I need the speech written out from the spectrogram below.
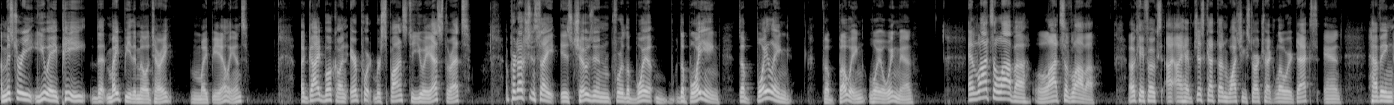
a mystery UAP that might be the military, might be aliens, a guidebook on airport response to UAS threats a production site is chosen for the boy, the boying, the boiling, the Boeing loyal wingman, and lots of lava, lots of lava. Okay, folks, I, I have just got done watching Star Trek Lower Decks, and having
